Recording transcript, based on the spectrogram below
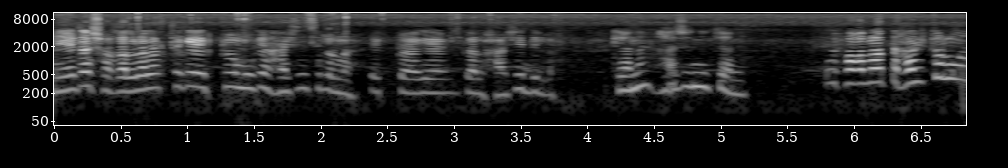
মেয়েটা সকালবেলার থেকে একটু মুখে হাসি ছিল না একটু আগে একগাল হাসি দিল। কেন? হাসিনি কেন? ও সকালবেলাতে হাসি তুল না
